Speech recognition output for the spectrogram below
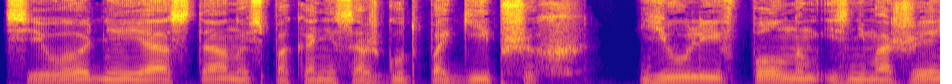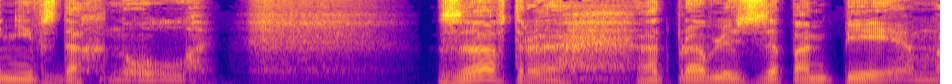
«Сегодня я останусь, пока не сожгут погибших». Юлий в полном изнеможении вздохнул. «Завтра отправлюсь за Помпеем.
